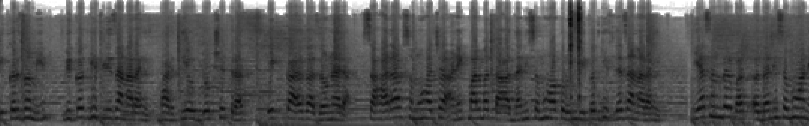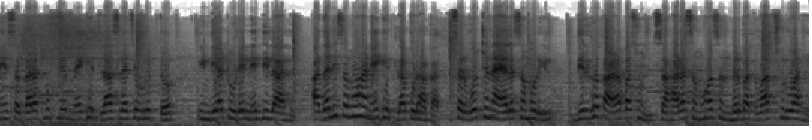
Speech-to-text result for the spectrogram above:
एकर जमीन विकत घेतली जाणार आहे. भारतीय उद्योग क्षेत्रात एक काळ गाजवणाऱ्या सहारा समूहाच्या अनेक मालमत्ता अदानी समूहाकडून विकत घेतल्या जाणार आहेत. या संदर्भात अदानी समूहाने सकारात्मक निर्णय घेतला असल्याचे वृत्त इंडिया टुडेने दिलं आहे. अदानी समूहाने घेतला पुढाकार. सर्वोच्च न्यायालयासमोरील दीर्घ काळापासून सहारा समूहा संदर्भात वाद सुरू आहे.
